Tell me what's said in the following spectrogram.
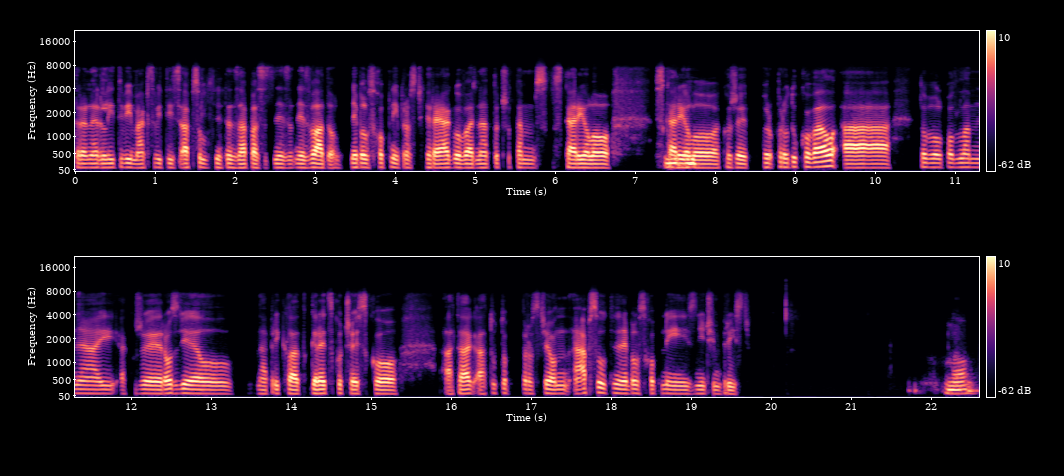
tréner Litvy Max Vitis absolútne ten zápas nez, nezvládol. Nebol schopný proste reagovať na to, čo tam Skariolo, Skariolo mm-hmm. akože pr- produkoval a to bol podľa mňa aj akože rozdiel napríklad Grécko, Česko a tak a tuto proste on absolútne nebol schopný s ničím prísť. No.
